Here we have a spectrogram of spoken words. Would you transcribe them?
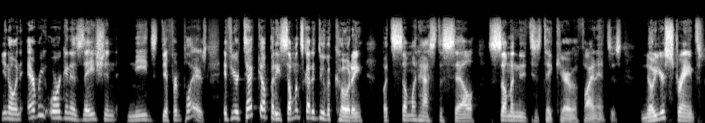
You know, and every organization needs different players. If you're a tech company, someone's got to do the coding, but someone has to sell. Someone needs to take care of the finances. Know your strengths,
